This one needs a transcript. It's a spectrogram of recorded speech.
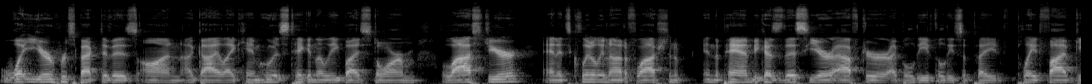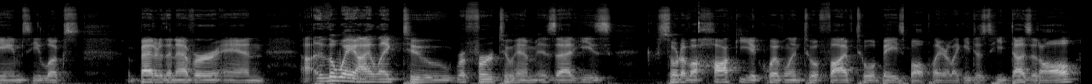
what your perspective is on a guy like him who has taken the league by storm last year, and it's clearly not a flash in, in the pan because this year, after I believe the Leafs have played played five games, he looks better than ever. And uh, the way I like to refer to him is that he's sort of a hockey equivalent to a five-tool baseball player. Like he just he does it all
